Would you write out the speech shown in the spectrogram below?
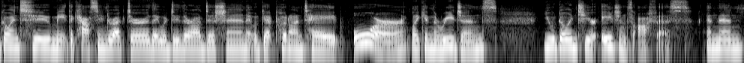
going to meet the casting director. They would do their audition, it would get put on tape. Or, like in the regions, you would go into your agent's office. And then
